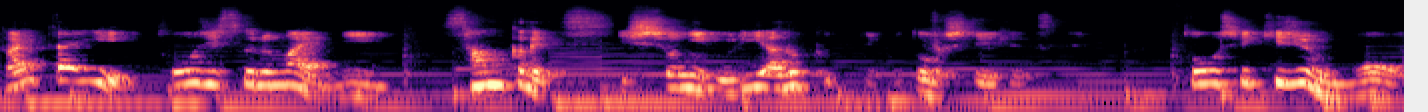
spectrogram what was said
大体、投資する前に3ヶ月一緒に売り歩くっていうことをしていてですね、投資基準も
